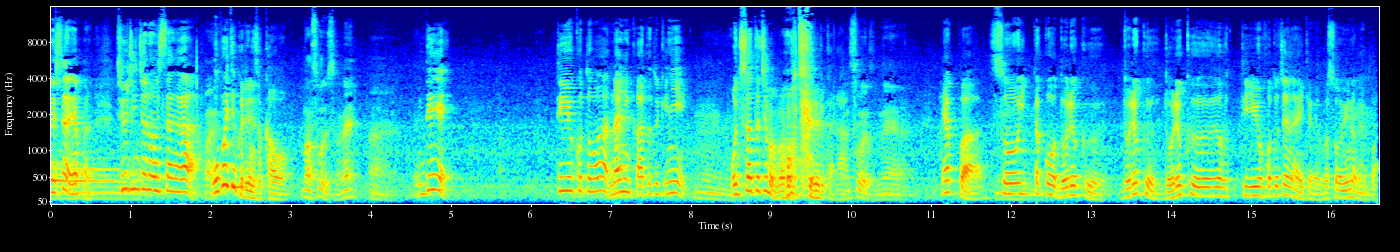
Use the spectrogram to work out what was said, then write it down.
そしたらやっぱ駐輪場のおじさんがはい。覚えてくれるんですよ顔を。まあそうですよね。はでっていうことは何かあった時におじさんたちも守ってくれるから。そうですねやっぱそういったこう努力努力努力っていうほどじゃないけどそういうのがやっぱ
